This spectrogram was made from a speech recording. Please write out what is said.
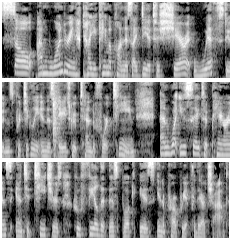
So I'm wondering how you came upon this idea to share it with students, particularly in this age group 10 to 14, and what you say to parents and to teachers who feel that this book is inappropriate for their child.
